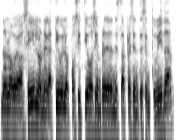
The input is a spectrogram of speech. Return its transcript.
No lo veo así, lo negativo y lo positivo siempre deben de estar presentes en tu vida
